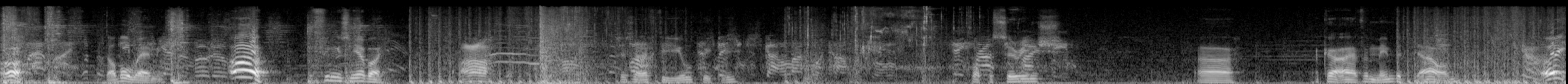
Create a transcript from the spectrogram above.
Oh! Double whammy. Oh! Thing is nearby. Ah! Just have to heal quickly. Got a lot more complicated. Stay Pop a syringe. Uh, okay, I have a member down. Oi!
